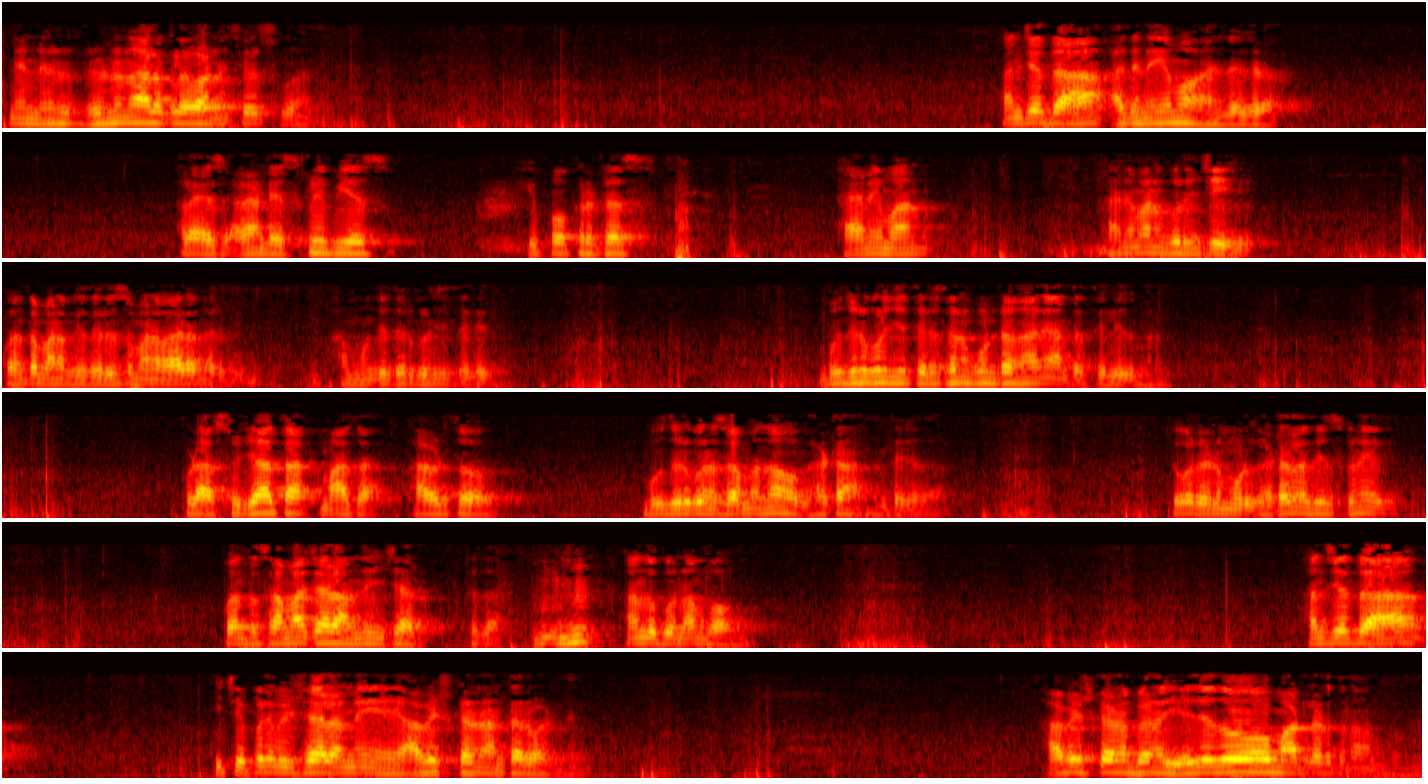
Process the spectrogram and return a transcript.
నేను రెండు నాలుకల వాళ్ళని చేర్చుకోను. అంచేత అది నియమం ఆయన దగ్గర. అలా అలాంటి ఎస్క్లీపియస్ హిపోక్రటస్ హ్యానిమాన్ హ్యానిమాన్ గురించి కొంత మనకు తెలుసు మన వారందరికీ. ఆ ముందు ఇద్దరి గురించి తెలియదు. బుద్ధుడి గురించి తెలుసు అనుకుంటాం కానీ అంత తెలియదు మనం ఇప్పుడు ఆ సుజాత మాత ఆవిడతో బుద్ధుడికి సంబంధం ఒక ఘటన అంతే కదా? ఇవో రెండు మూడు ఘటనలు తీసుకుని కొంత సమాచారం అందించారు కదా? అందుకున్నాం బాగుంది. అందుచేత ఈ చెప్పిన విషయాలన్నీ ఆవిష్కరణ అంటారు వాటిని ఆవిష్కరణ పైన ఏదేదో మాట్లాడుతున్నాం అనుకోండి.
